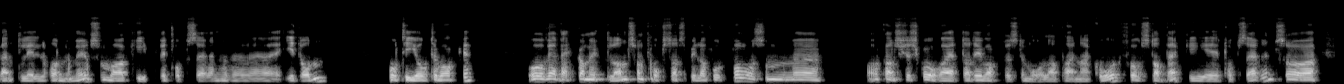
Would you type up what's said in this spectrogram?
Bente Lill Håndemyr, som var keeper i toppserien i Don for ti år tilbake. Og Rebekka Mykland, som fortsatt spiller fotball, og som har kanskje skåra et av de vakreste målene på NRK for Stabæk i toppserien. Så Eh,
